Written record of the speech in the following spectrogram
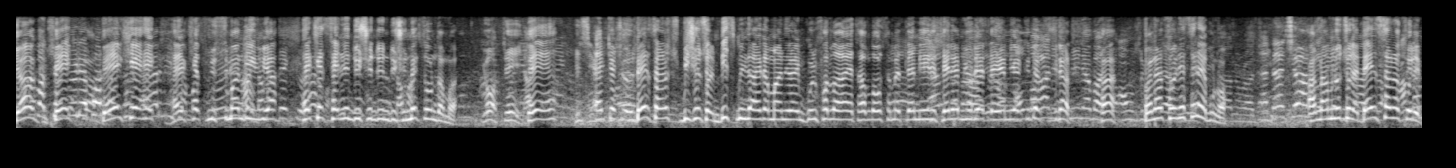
Ya yaparsan belki herkes Müslüman değil ya. Herkes senin düşündüğünü düşünmek zorunda mı? Yok değil. Ee, Hiç herkes ben sana bir şey söyleyeyim. Bismillahirrahmanirrahim. Kul fallahu ayet samet lem yelit ve lem yulet ve lem Auzu Bana söylesene bunu. Anlamını söyle. Ben sana söyleyeyim.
